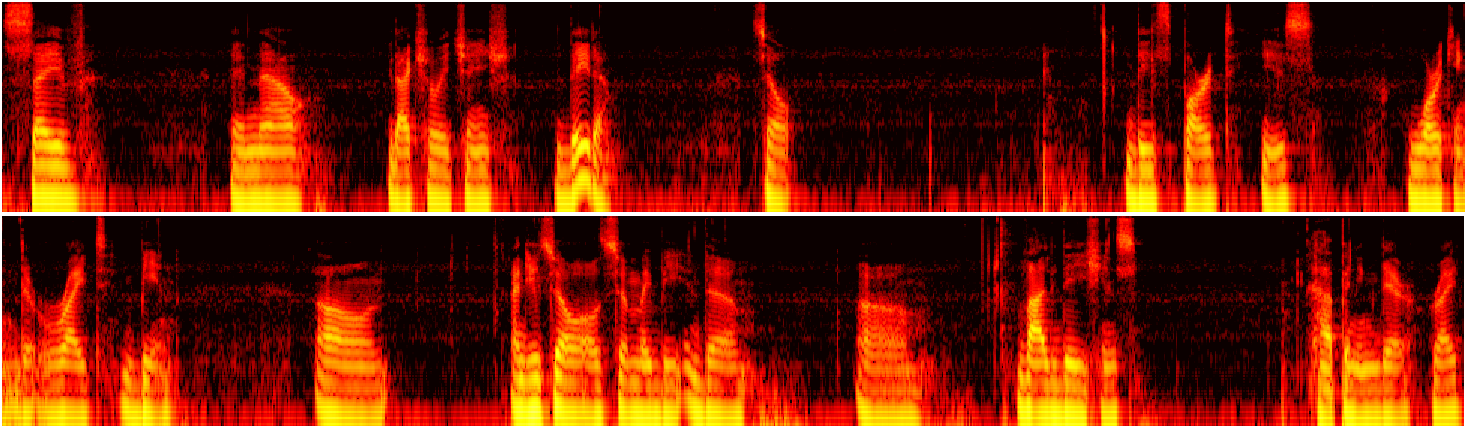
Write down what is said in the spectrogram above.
Save. And now it actually changed the data. So this part is working the write bean. Um, and you saw also maybe the um, validations happening there right?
